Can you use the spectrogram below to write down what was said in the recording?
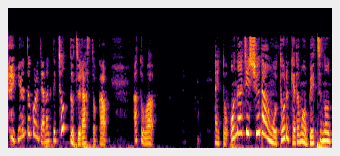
言うところじゃなくて、ちょっとずらすとか、あとは、えっと、同じ手段を取るけども別の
